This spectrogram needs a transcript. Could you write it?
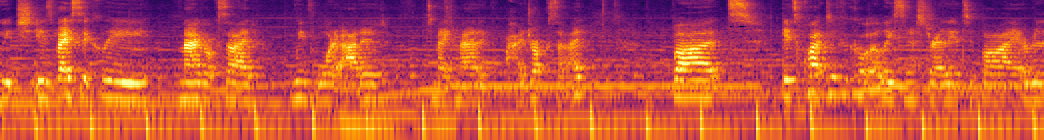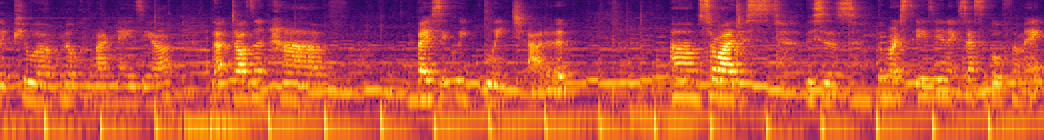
which is basically mag oxide with water added to make mag hydroxide. But it's quite difficult, at least in Australia, to buy a really pure milk of magnesia that doesn't have basically bleach added. Um, so I just, this is the most easy and accessible for me.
